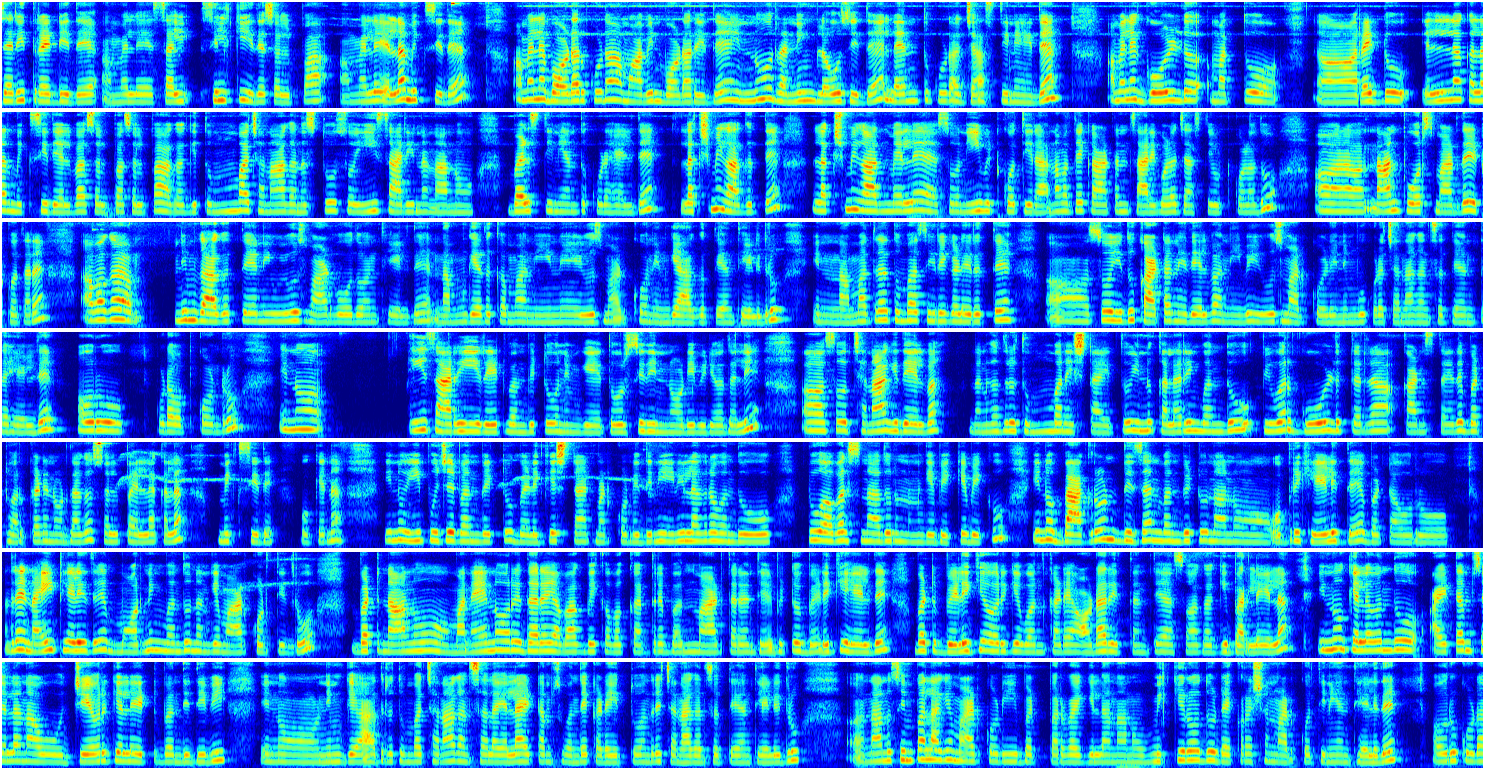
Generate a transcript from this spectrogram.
ಜರಿ ಥ್ರೆಡ್ ಇದೆ, ಆಮೇಲೆ ಸಲ್, ಸಿಲ್ಕಿ ಇದೆ ಸ್ವಲ್ಪ, ಆಮೇಲೆ ಎಲ್ಲ ಮಿಕ್ಸ್ ಇದೆ. ಆಮೇಲೆ ಬಾರ್ಡರ್ ಕೂಡ ಮಾವಿನ ಬಾರ್ಡರ್ ಇದೆ. ಇನ್ನು ರನ್ನಿಂಗ್ ಬ್ಲೌಸ್ ಇದೆ, ಲೆಂತ್ ಕೂಡ ಜಾಸ್ತಿನೇ ಇದೆ. ಆಮೇಲೆ ಗೋಲ್ಡ್ ಮತ್ತು ರೆಡ್ಡು ಎಲ್ಲ ಕಲರ್ ಮಿಕ್ಸ್ ಇದೆ ಅಲ್ವಾ? ಸ್ವಲ್ಪ ಸ್ವಲ್ಪ. ಹಾಗಾಗಿ ತುಂಬ ಚೆನ್ನಾಗಿ ಅನ್ನಿಸ್ತು ಸೊ ಈ ಸ್ಯಾರಿನ ನಾನು ಬಳಸ್ತೀನಿ ಅಂತ ಕೂಡ ಹೇಳಿದೆ. ಲಕ್ಷ್ಮಿಗಾಗುತ್ತೆ ಲಕ್ಷ್ಮಿಗಾದಮೇಲೆ ಸೊ ನೀವು ಇಟ್ಕೋತೀರಾ? ನಮ್ಮತ್ತೆ ಕಾಟನ್ ಸ್ಯಾರಿಗಳೇ ಜಾಸ್ತಿ ಉಟ್ಕೊಳ್ಳೋದು. ನಾನು ಫೋರ್ಸ್ ಮಾಡಿದ್ರೆ ಇಟ್ಕೋತಾರೆ. ಆವಾಗ ನಿಮ್ಗಾಗುತ್ತೆ, ನೀವು ಯೂಸ್ ಮಾಡ್ಬೋದು ಅಂತ ಹೇಳಿದೆ. ನಮಗೆ ಅದಕ್ಕಮ್ಮ ನೀನೇ ಯೂಸ್ ಮಾಡ್ಕೊ, ನಿನಗೆ ಆಗುತ್ತೆ ಅಂತ ಹೇಳಿದರು. ಇನ್ನು ನಮ್ಮ ಹತ್ರ ತುಂಬ ಸೀರೆಗಳಿರುತ್ತೆ. ಸೊ ಇದು ಕಾಟನ್ ಇದೆ ಅಲ್ವಾ, ನೀವೇ ಯೂಸ್ ಮಾಡ್ಕೊಳ್ಳಿ. ನಿಮಗೂ ಕೂಡ ಚೆನ್ನಾಗಿ ಅನಿಸುತ್ತೆ ಅಂತ ಹೇಳಿದೆ. ಅವರು ಕೂಡ ಒಪ್ಕೊಂಡ್ರು. ಇನ್ನು ಈ ಸಾರಿ ರೇಟ್ ಬಂದುಬಿಟ್ಟು ನಿಮಗೆ ತೋರಿಸಿದ್ದೀನಿ ನೋಡಿ ವಿಡಿಯೋದಲ್ಲಿ. ಸೊ ಚೆನ್ನಾಗಿದೆ ಅಲ್ವಾ? ನನಗಂತೂ ತುಂಬಾ ಇಷ್ಟ ಆಯಿತು. ಇನ್ನು ಕಲರಿಂಗ್ ಬಂದು ಪ್ಯೂರ್ ಗೋಲ್ಡ್ ಥರ ಕಾಣಿಸ್ತಾ ಇದೆ ಬಟ್ ಹೊರಗಡೆ ನೋಡಿದಾಗ ಸ್ವಲ್ಪ ಎಲ್ಲ ಕಲರ್ ಮಿಕ್ಸ್ ಇದೆ. ಓಕೆನಾ ಇನ್ನು ಈ ಪೂಜೆ ಬಂದುಬಿಟ್ಟು ಬೆಳಗ್ಗೆ ಸ್ಟಾರ್ಟ್ ಮಾಡ್ಕೊಂಡಿದ್ದೀನಿ. ಏನಿಲ್ಲ ಅಂದರೆ ಒಂದು ಟೂ ಅವರ್ಸ್ನಾದರೂ ನನಗೆ ಬೇಕೇ ಬೇಕು. ಇನ್ನು ಬ್ಯಾಕ್ಗ್ರೌಂಡ್ ಡಿಸೈನ್ ಬಂದುಬಿಟ್ಟು ನಾನು ಒಬ್ರಿಗೆ ಹೇಳಿದ್ದೆ ಬಟ್ ಅವರು ಅಂದರೆ ನೈಟ್ ಹೇಳಿದರೆ ಮಾರ್ನಿಂಗ್ ಬಂದು ನನಗೆ ಮಾಡಿಕೊಡ್ತಿದ್ರು. ಬಟ್ ನಾನು ಮನೆಯವ್ರಿದ್ದಾರೆ, ಯಾವಾಗ ಬೇಕು ಅವಾಗ ಕರೆದ್ರೆ ಬಂದು ಮಾಡ್ತಾರೆ ಅಂತ ಹೇಳಿಬಿಟ್ಟು ಬೆಳಿಗ್ಗೆ ಹೇಳಿದೆ. ಬಟ್ ಬೆಳಿಗ್ಗೆ ಅವರಿಗೆ ಒಂದು ಕಡೆ ಆರ್ಡರ್ ಇತ್ತಂತೆ ಸೊ ಹಾಗಾಗಿ ಬರಲೇ ಇಲ್ಲ. ಇನ್ನೂ ಕೆಲವೊಂದು ಐಟಮ್ಸ್ ಎಲ್ಲ ನಾವು ಜೇವರಿಗೆಲ್ಲ ಇಟ್ಟು ಬಂದಿದ್ದೀವಿ. ಇನ್ನು ನಿಮಗೆ ಆದರೆ ತುಂಬ ಚೆನ್ನಾಗಿ ಅನಿಸಲ್ಲ, ಎಲ್ಲ ಐಟಮ್ಸ್ ಒಂದೇ ಕಡೆ ಇತ್ತು ಅಂದರೆ ಚೆನ್ನಾಗಿ ಅನಿಸುತ್ತೆ ಅಂತ ಹೇಳಿದರು. ನಾನು ಸಿಂಪಲ್ಲಾಗೆ ಮಾಡಿಕೊಡಿ ಬಟ್ ಪರವಾಗಿಲ್ಲ, ನಾನು ಮಿಕ್ಕಿರೋದು ಡೆಕೋರೇಷನ್ ಮಾಡ್ಕೋತೀನಿ ಅಂತ ಹೇಳಿದೆ. ಅವರು ಕೂಡ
